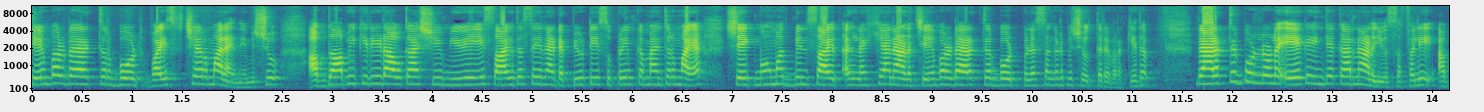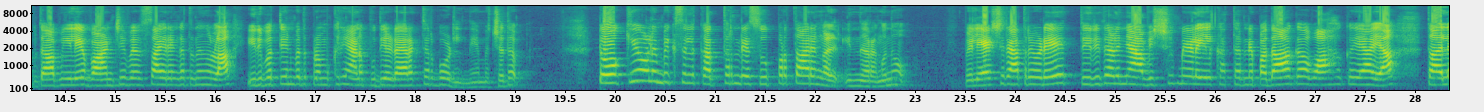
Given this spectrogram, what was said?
chamber director board vice ചെയർമാനായി നിയമിച്ചു. അബുദാബി കിരീടാവകാശിയും യു എ ഇ സായുധസേന ഡെപ്യൂട്ടി സുപ്രീം കമാൻഡറുമായ Sheikh Mohammed bin Zayed Al നഹ്യാനാണ് ചേംബർ ഡയറക്ടർ ബോർഡ് പുനഃസംഘടിപ്പിച്ച് ഉത്തരവിറക്കിയത്. ഡയറക്ടർ ബോർഡിലുള്ള ഏക ഇന്ത്യക്കാരനാണ് യൂസഫ് അലി. അബുദാബിയിലെ വാണിജ്യ വ്യവസായ രംഗത്ത് നിന്നുള്ള ഇരുപത്തിയൊൻപത് പ്രമുഖരെയാണ് പുതിയ ഡയറക്ടർ ബോർഡിൽ നിയമിച്ചത്. ടോക്കിയോ ഒളിമ്പിക്സിൽ ഖത്തറിന്റെ സൂപ്പർ താരങ്ങൾ ഇന്നിറങ്ങുന്നു. വെള്ളിയാഴ്ച രാത്രിയോടെ തിരിതെളിഞ്ഞ വിശ്വമേളയിൽ ഖത്തറിന്റെ പതാക വാഹകയായ തല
